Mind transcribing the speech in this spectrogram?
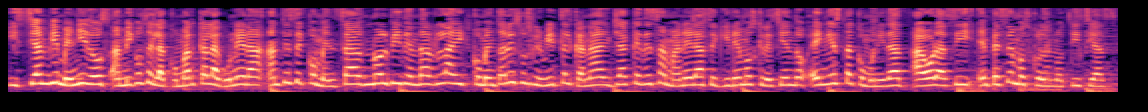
y sean bienvenidos amigos de la comarca lagunera. Antes de comenzar no olviden dar like, comentar y suscribirte al canal ya que de esa manera seguiremos creciendo en esta comunidad. Ahora sí, empecemos con las noticias.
